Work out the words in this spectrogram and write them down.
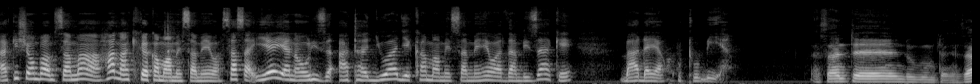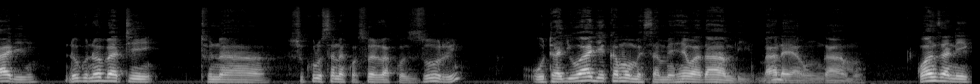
akishaomba msamaha hana hakika kama amesamehewa. Sasa yeye anauliza atajuaje kama amesamehewa dhambi zake baada ya kutubia? Asante ndugu mtangazaji. Ndugu nobert tunashukuru sana kwa swali lako zuri. Utajuaje kama umesamehewa dhambi baada ya ungamo? Kwanza ni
